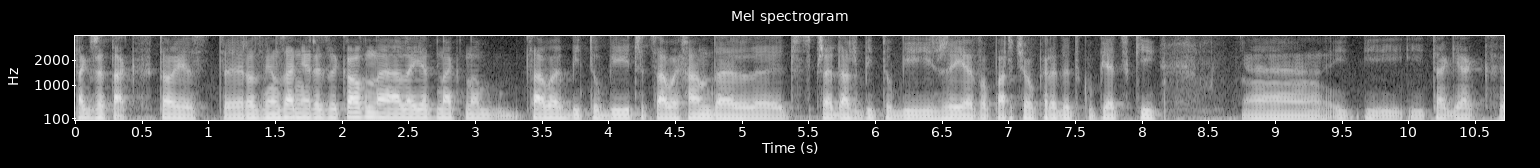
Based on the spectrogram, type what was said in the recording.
Także tak, to jest rozwiązanie ryzykowne, ale jednak no, całe B2B, czy cały handel, czy sprzedaż B2B żyje w oparciu o kredyt kupiecki. I, i, I, tak jak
